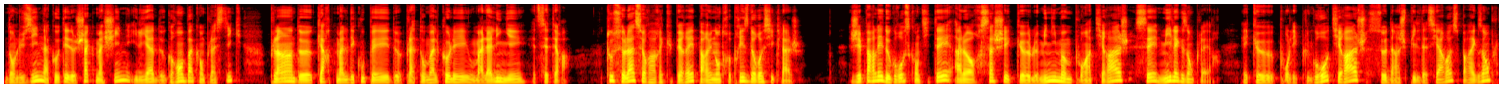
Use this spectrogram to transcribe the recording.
Dans l'usine, à côté de chaque machine, il y a de grands bacs en plastique, pleins de cartes mal découpées, de plateaux mal collés ou mal alignés, etc. Tout cela sera récupéré par une entreprise de recyclage. J'ai parlé de grosses quantités, alors sachez que le minimum pour un tirage, c'est 1000 exemplaires, et que pour les plus gros tirages, ceux d'un Spiel des Jahres par exemple,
